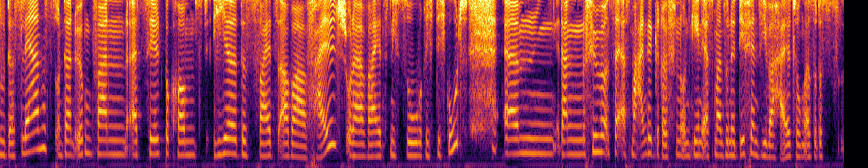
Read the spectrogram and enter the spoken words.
du das lernst und dann irgendwann erzählt bekommst, hier, das war jetzt aber falsch oder war jetzt nicht so richtig gut, ähm, dann fühlen wir uns da erstmal angegriffen und gehen erstmal in so eine defensive Haltung. Also das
